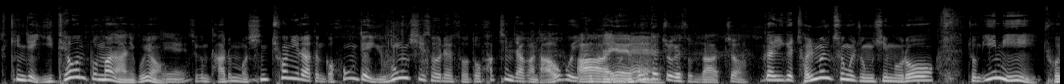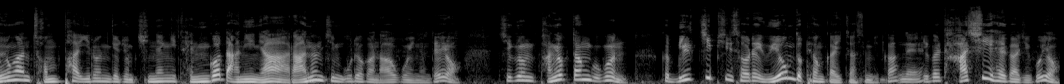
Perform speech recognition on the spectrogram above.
특히 이제 이태원뿐만 아니고요. 예. 지금 다른 뭐 신촌이라든가 홍대 유흥 시설에서도 확진자가 나오고 있기 아, 때문에 예, 홍대 쪽에서도 나왔죠. 그러니까 이게 젊은 층을 중심으로 좀 이미 조용한 전파 이런 게 좀 진행이 된 것 아니냐라는 지금 우려가 나오고 있는데요. 지금 방역 당국은 그 밀집 시설의 위험도 평가 있지 않습니까? 네. 이걸 다시 해가지고요.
